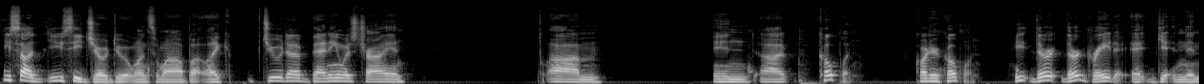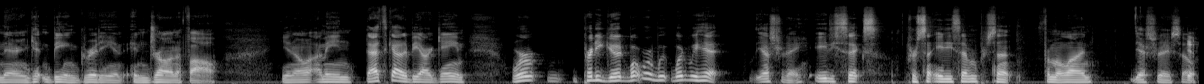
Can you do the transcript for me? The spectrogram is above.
you saw you see Joe do it once in a while, but like Judah, Benny was trying. Um, in uh, Copeland, Quadir Copeland. He, they're they're great at, at, getting in there and getting being gritty and, and drawing a foul. You know, I mean, that's got to be our game. We're pretty good. What were we, what did we hit yesterday? Eighty six percent, eighty seven percent from the line yesterday. So. Yep.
